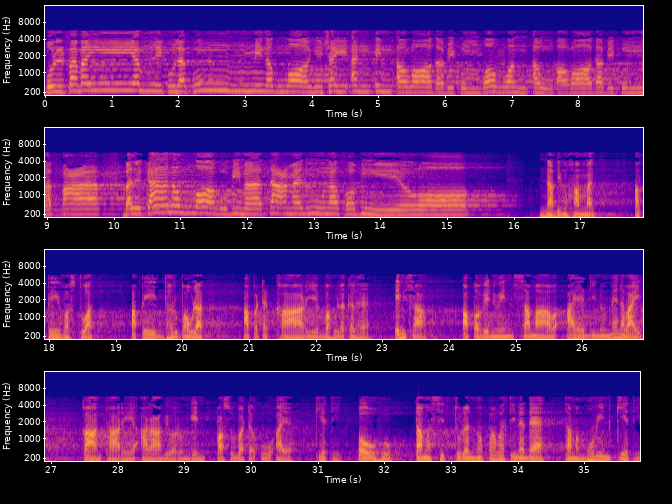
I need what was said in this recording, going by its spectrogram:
قل فمن يملك لكم من الله شيئا إن أراد بكم ضرا أو أراد بكم نفعا بل كان الله بما تعملون خبيرا نبي محمد අපේ වස්තුවත් අපේ දරු පවුලත් අපට කාර්ය බහුල කළහ එනිසා අප වෙනුවෙන් සමාව අයදිනු මැනවයි කාන්තාරයේ අරාබිවරුන්ගෙන් පසුබට වූ අය කියති. ඔව්හු තම සිත් තුළ නොපවතින දෑ තම මුවින් කියති.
